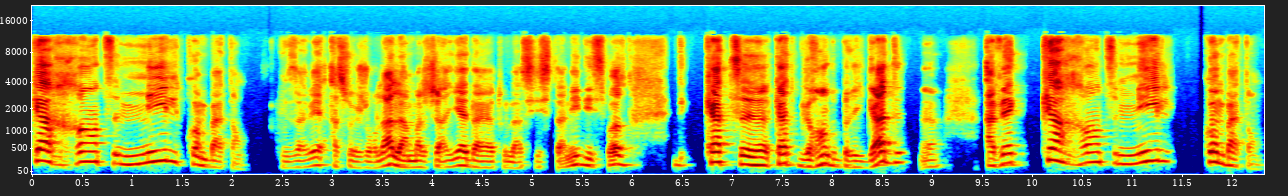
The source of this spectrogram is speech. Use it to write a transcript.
40 000 combattants. Vous avez à ce jour-là, la Marjaïa d'Ayatollah Sistani dispose de quatre, quatre grandes brigades hein, avec 40 000 combattants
